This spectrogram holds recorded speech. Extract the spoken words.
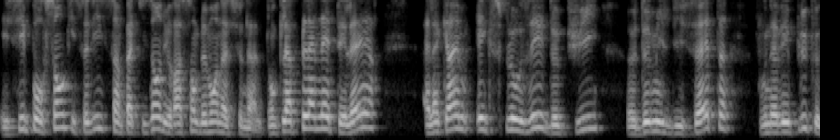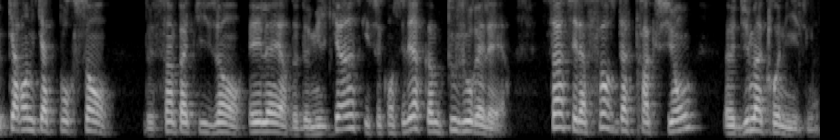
Et 6% qui se disent sympathisants du Rassemblement national. Donc la planète LR, elle a quand même explosé depuis 2017. Euh, Vous n'avez plus que 44% de sympathisants LR de 2015 qui se considèrent comme toujours LR. Ça, c'est la force d'attraction euh, du macronisme.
